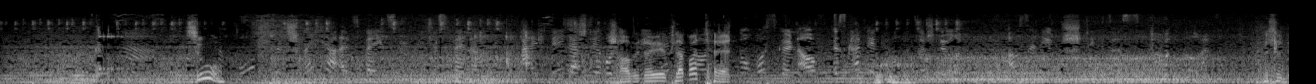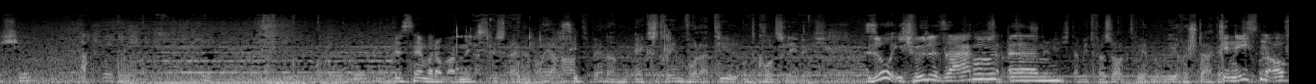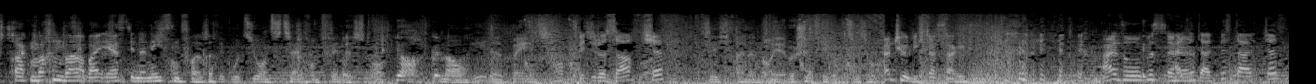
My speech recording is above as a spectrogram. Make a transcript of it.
So, schwächer als Bates übliches Venom. Ein Megasteroid Ich habe neue Klamotten. nur Muskeln auf, es kann den Knochen zerstören. Außerdem stinkt es. Was habe ich hier? Ach, Schulterschutz. Das nehmen wir doch mal mit. Das ist eine neue Art Venom, extrem volatil und kurzlebig. So, ich würde sagen, ähm, ständig damit versorgt werden, um ihre Stärke den nächsten Auftrag machen wir aber erst in der nächsten Folge. Distributionszentrum findest, Ja, genau. Wenn du das sagst, Chef, sich eine neue Beschäftigung zu suchen. Natürlich, das sage ich. also, bis dann. also dann, bis dann, tschüss.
